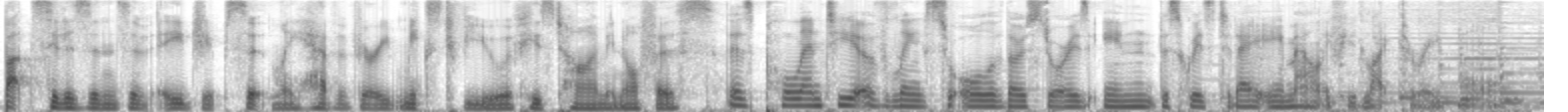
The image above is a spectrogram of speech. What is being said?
but citizens of Egypt certainly have a very mixed view of his time in office. There's plenty of links to all of those stories in the Squiz Today email if you'd like to read more.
